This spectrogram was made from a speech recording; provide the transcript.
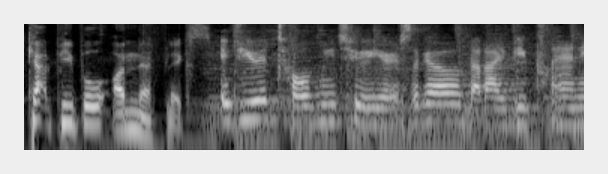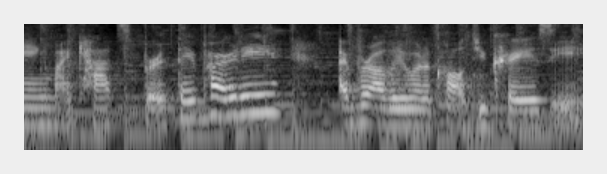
Cat People on Netflix. If you had told me two years ago that I'd be planning my cat's birthday party, I probably would have called you crazy.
